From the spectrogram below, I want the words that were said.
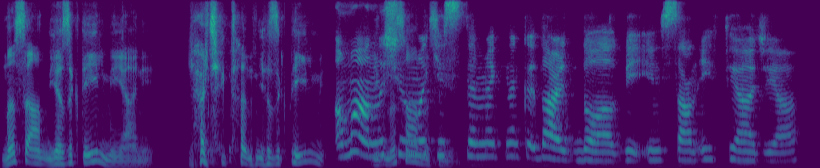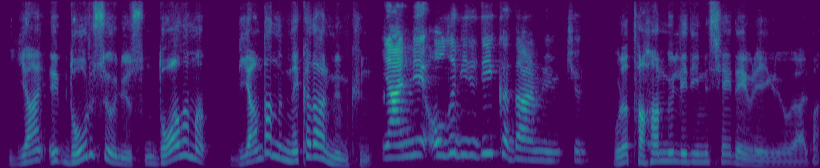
Nasıl an yazık değil mi yani? Gerçekten yazık değil mi? Ama nasıl anlaşılmak istemek ne kadar doğal bir insan ihtiyacı ya. Yani e, doğru söylüyorsun. Doğal ama bir yandan da ne kadar mümkün? Yani olabildiği kadar mümkün. Burada tahammül dediğimiz şey devreye giriyor galiba.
